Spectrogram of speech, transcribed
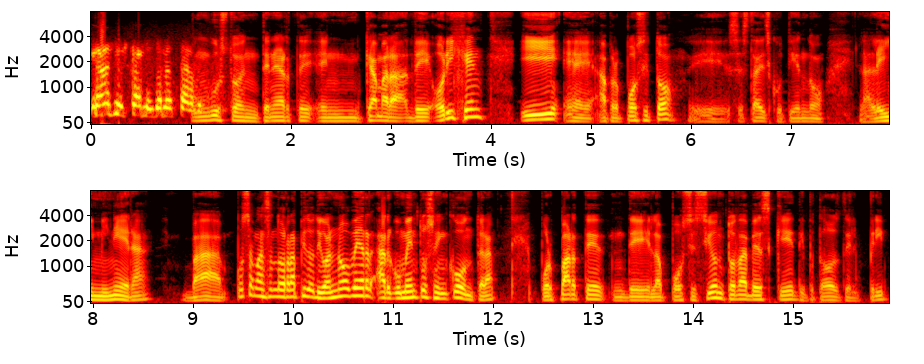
Gracias, Carlos. Buenas tardes. Un gusto en tenerte en Cámara de Origen. Y eh, a propósito, eh, se está discutiendo la ley minera va pues avanzando rápido, digo, al no ver argumentos en contra por parte de la oposición, toda vez que diputados del PRI,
